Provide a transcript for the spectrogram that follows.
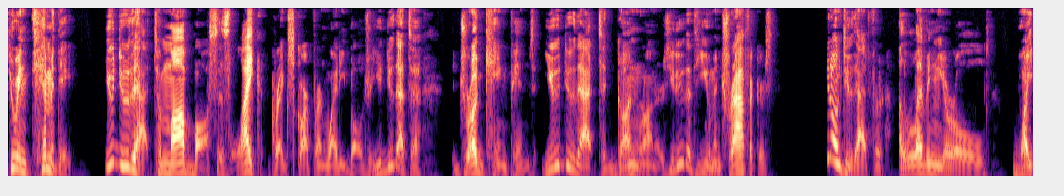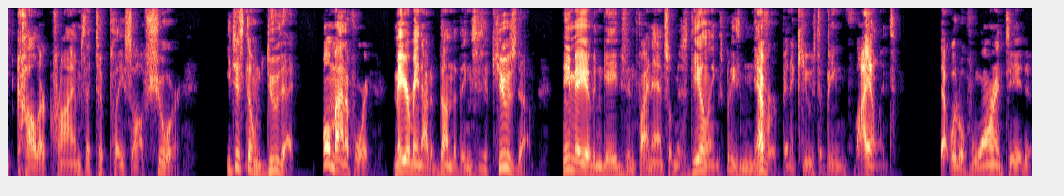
to intimidate. You do that to mob bosses like Greg Scarpa and Whitey Bulger. You do that to drug kingpins. You do that to gun runners. You do that to human traffickers. You don't do that for 11 year old white collar crimes that took place offshore. You just don't do that. Paul Manafort may or may not have done the things he's accused of. He may have engaged in financial misdealings, but he's never been accused of being violent. That would have warranted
